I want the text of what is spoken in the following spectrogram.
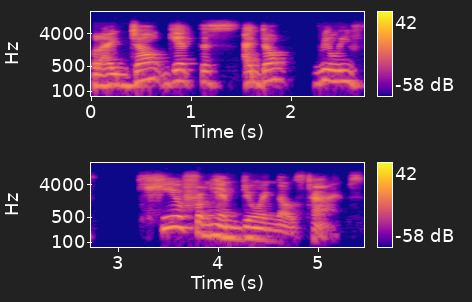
but i don't get this i don't really hear from him during those times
